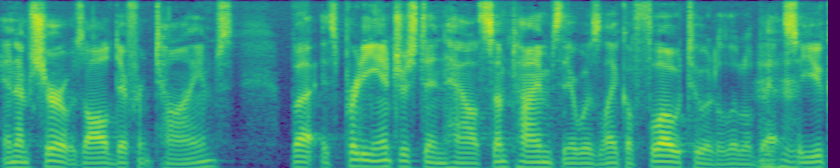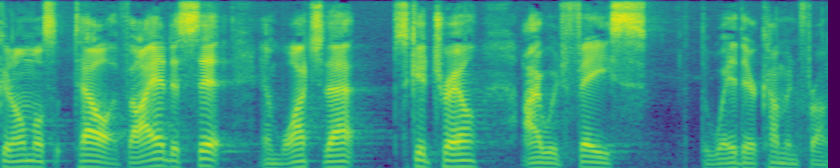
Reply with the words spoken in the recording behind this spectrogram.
and I'm sure it was all different times. But it's pretty interesting how sometimes there was like a flow to it a little bit. Mm-hmm. So you could almost tell if I had to sit and watch that skid trail, I would face the way they're coming from.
